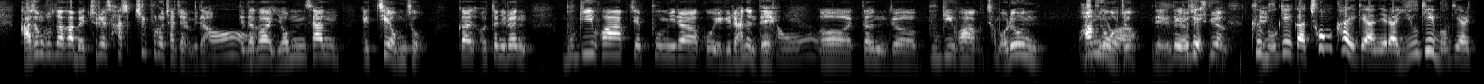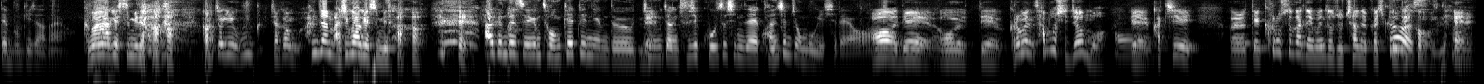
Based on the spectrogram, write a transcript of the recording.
가성 소다가 매출의 47% 차지합니다. 어. 게다가 염산 액체 염소 그러니까 어떤 이런 무기화학 제품이라고 얘기를 하는데 어. 어, 어떤 저 무기화학 참 어려운 화학용어죠. 네, 근데 여기서 중요한 그 네, 무기가 총카 이게 아니라 유기 무기할 때 무기잖아요. 그만하겠습니다. 갑자기 우, 잠깐 한 잔 마시고 하겠습니다. 네. 아 근데 지금 정캐피님도 네. 굉장히 주식 고수신데 관심 종목이시래요. 아, 네, 어, 네. 그러면 사보시죠, 뭐. 어. 예, 같이 이렇게 크로스가 되면 더 좋지 않을까 싶은데요. 크로스. 네.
